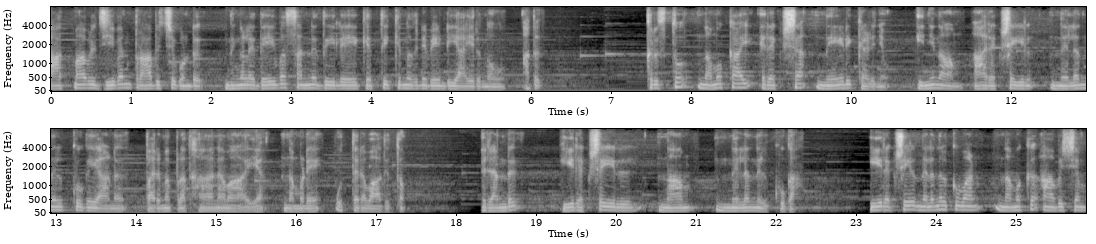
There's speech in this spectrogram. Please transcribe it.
ആത്മാവിൽ ജീവൻ പ്രാപിച്ചുകൊണ്ട് നിങ്ങളെ ദൈവസന്നിധിയിലേക്ക് എത്തിക്കുന്നതിന് വേണ്ടിയായിരുന്നു അത്. ക്രിസ്തു നമുക്കായി രക്ഷ നേടിക്കഴിഞ്ഞു. ഇനി നാം ആ രക്ഷയിൽ നിലനിൽക്കുകയാണ് പരമപ്രധാനമായ നമ്മുടെ ഉത്തരവാദിത്വം. രണ്ട് ഈ രക്ഷയിൽ നാം നിലനിൽക്കുക. ഈ രക്ഷയിൽ നിലനിൽക്കുവാൻ നമുക്ക് ആവശ്യം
